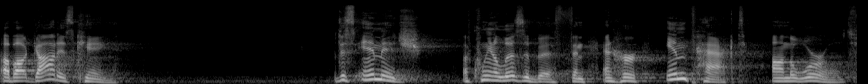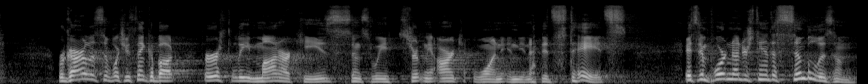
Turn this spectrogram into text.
about God as King. This image of Queen Elizabeth and, and her impact on the world. Regardless of what you think about earthly monarchies, since we certainly aren't one in the United States, It's important to understand the symbolism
